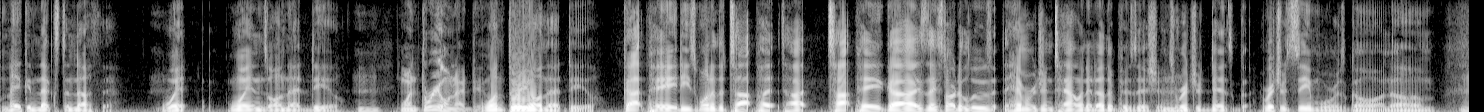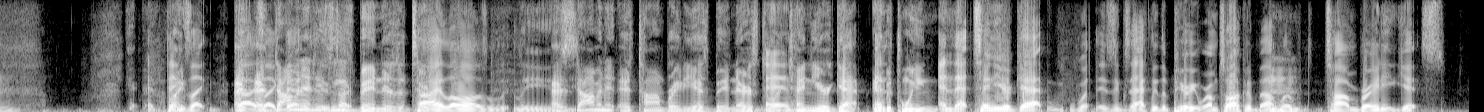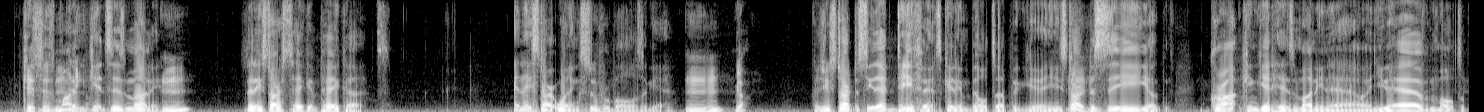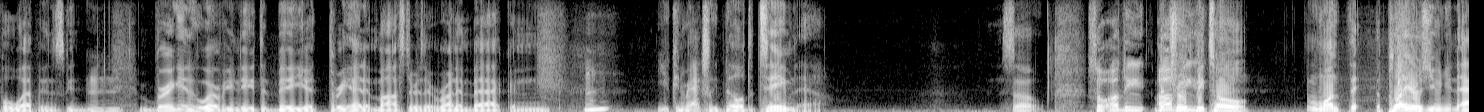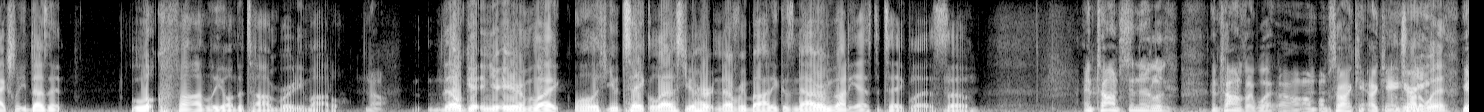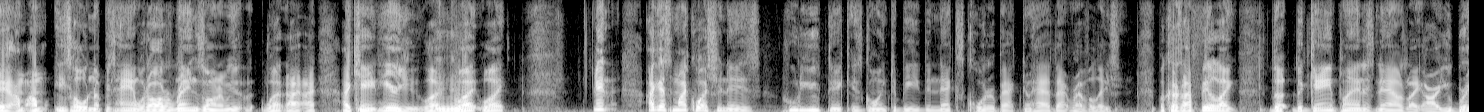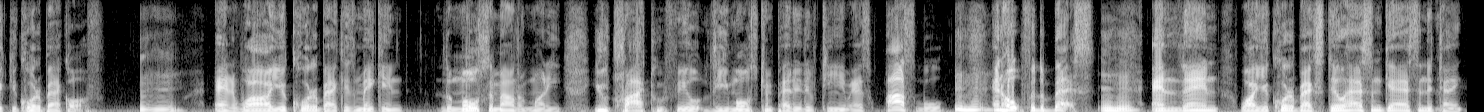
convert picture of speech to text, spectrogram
making next to nothing. Went wins on that deal. Mm-hmm. Won three on that deal. Won three on that deal. Got paid. He's one of the top top top paid guys. They started losing the hemorrhaging talent at other positions. Mhm. Richard Dent's Richard Seymour is gone. Um, Mhm. and things like, As, guys as like that. dominant they as he's been, there's a, Ty Laws leaves. as dominant as Tom Brady has been. There's still And- a ten year gap in and- between. and that 10 year gap what is exactly the period where I'm talking about where Mhm. Tom Brady gets gets his money. gets his money. hmm Then he starts taking pay cuts. And they start winning Super Bowls again. hmm Yep. Because you start to see that defense getting built up again. You start to Mhm. see a Gronk can get his money now, and you have multiple weapons. You Mm-hmm. Bring in whoever you need to be your three headed monsters at running back, and Mm-hmm. you can actually build a team now. So, So are the but truth be told, one thing the players' union actually doesn't look fondly on the Tom Brady model. no. They'll get in your ear and be like, "Well, if you take less, you're hurting everybody because now everybody has to take less." So. And Tom's sitting there looking, and Tom's like, "What? Uh, I'm, I'm sorry, I can't, I can't I'm hear trying to you." win. Yeah, I'm, I'm. He's holding up his hand with all the rings on him. He's, what? I, I, I can't hear you. What? Mhm. What? What? And I guess my question is, who do you think is going to be the next quarterback to have that revelation? Because I feel like the the game plan is now like, all right, you break your quarterback off, Mm-hmm. and while your quarterback is making the most amount of money, you try to field the most competitive team as possible and hope for the best. Mm-hmm. And then while your quarterback still has some gas in the tank,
